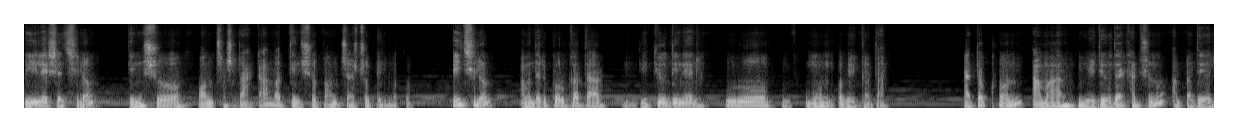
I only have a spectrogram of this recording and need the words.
বিল এসেছিল তিনশো পঞ্চাশ টাকা বা তিনশো পঞ্চাশ রুপির মতো। এই ছিল আমাদের কলকাতার দ্বিতীয় দিনের পুরো ভ্রমণ অভিজ্ঞতা। এতক্ষণ আমার ভিডিও দেখার জন্য আপনাদের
